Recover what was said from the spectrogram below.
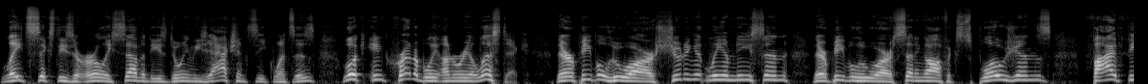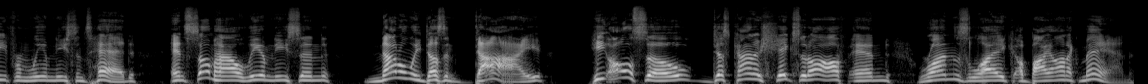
late 60s or early 70s doing these action sequences, look incredibly unrealistic. There are people who are shooting at Liam Neeson, there are people who are setting off explosions five feet from Liam Neeson's head, and somehow Liam Neeson not only doesn't die, he also just kind of shakes it off and runs like a bionic man.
